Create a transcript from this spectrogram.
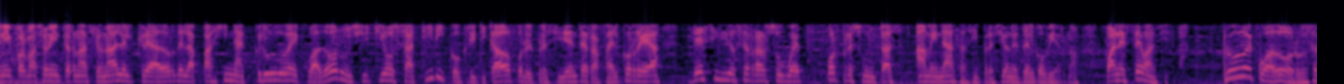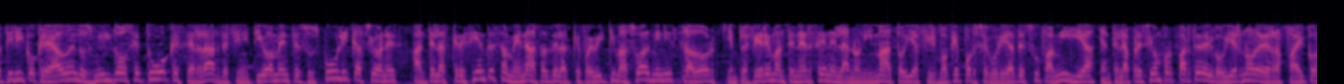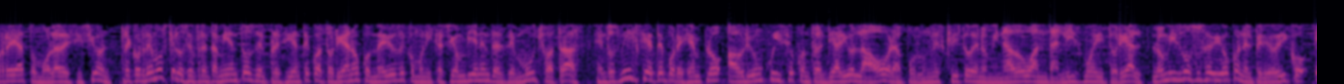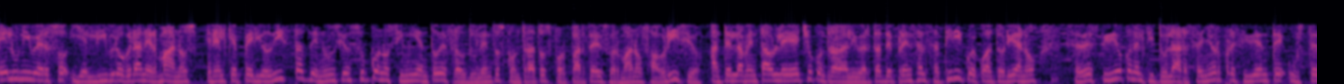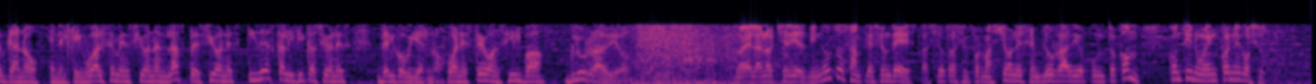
En información internacional, el creador de la página Crudo Ecuador, un sitio satírico criticado por el presidente Rafael Correa, decidió cerrar su web por presuntas amenazas y presiones del gobierno. Juan Esteban Silva. Crudo Ecuador, un satírico creado en 2012, tuvo que cerrar definitivamente sus publicaciones ante las crecientes amenazas de las que fue víctima su administrador, quien prefiere mantenerse en el anonimato y afirmó que por seguridad de su familia y ante la presión por parte del gobierno de Rafael Correa tomó la decisión. Recordemos que los enfrentamientos del presidente ecuatoriano con medios de comunicación vienen desde mucho atrás. En 2007, por ejemplo, abrió un juicio contra el diario La Hora por un escrito denominado vandalismo editorial. Lo mismo sucedió con el periódico El Universo y el libro Gran Hermanos, en el que denuncian su conocimiento de fraudulentos contratos por parte de su hermano Fabricio. Ante el lamentable hecho contra la libertad de prensa, el satírico ecuatoriano se despidió con el titular Señor presidente, usted ganó, en el que igual se mencionan las presiones y descalificaciones del gobierno. Juan Esteban Silva, Blue Radio. 9 de la noche, 10 minutos. Ampliación de estas y otras informaciones en blurradio.com. Continúen con negocios.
